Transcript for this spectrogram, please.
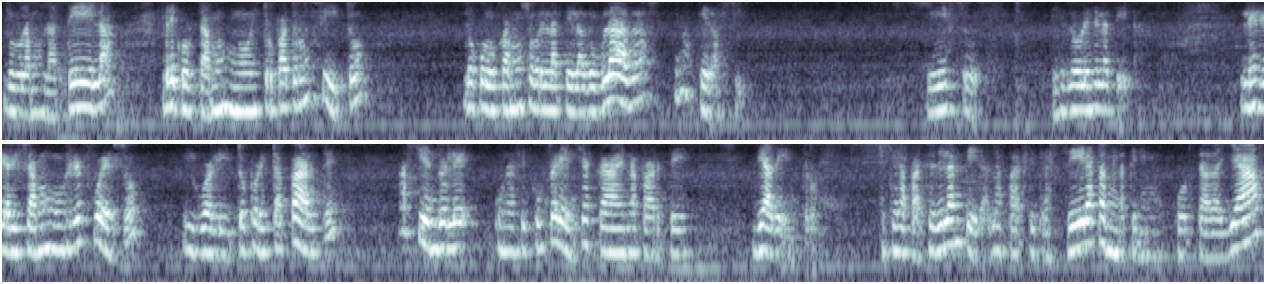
doblamos la tela, recortamos nuestro patroncito, lo colocamos sobre la tela doblada y nos queda así. Eso es, es el la tela. Le realizamos un refuerzo igualito por esta parte, haciéndole una circunferencia acá en la parte de adentro. Esta es la parte delantera. La parte trasera también la tenemos cortada ya.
